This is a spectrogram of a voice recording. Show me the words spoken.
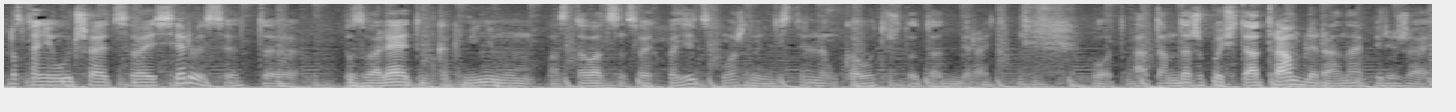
Просто они улучшают свои сервисы, это позволяет им как минимум оставаться на своих позициях, быть, действительно у кого-то что-то отбирать. Вот. А там даже почта от Рамблера, она опережает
